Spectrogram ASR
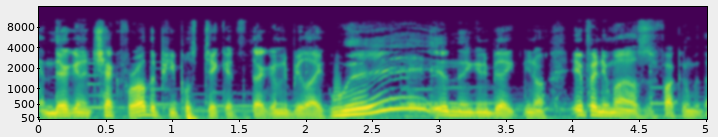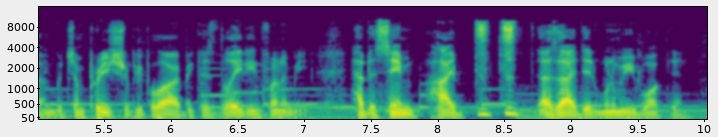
and they're going to check for other people's tickets. They're going to be like, what? And they're going to be like, you know, if anyone else is fucking with them, which I'm pretty sure people are because the lady in front of me had the same high as I did when we walked in.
